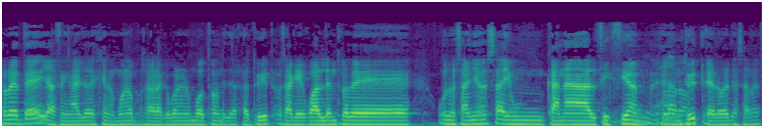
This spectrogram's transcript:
RT, y al final yo dije, bueno, pues habrá que poner un botón de retweet. O sea, que igual dentro de unos años hay un canal ficción en Twitter o ya saber.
